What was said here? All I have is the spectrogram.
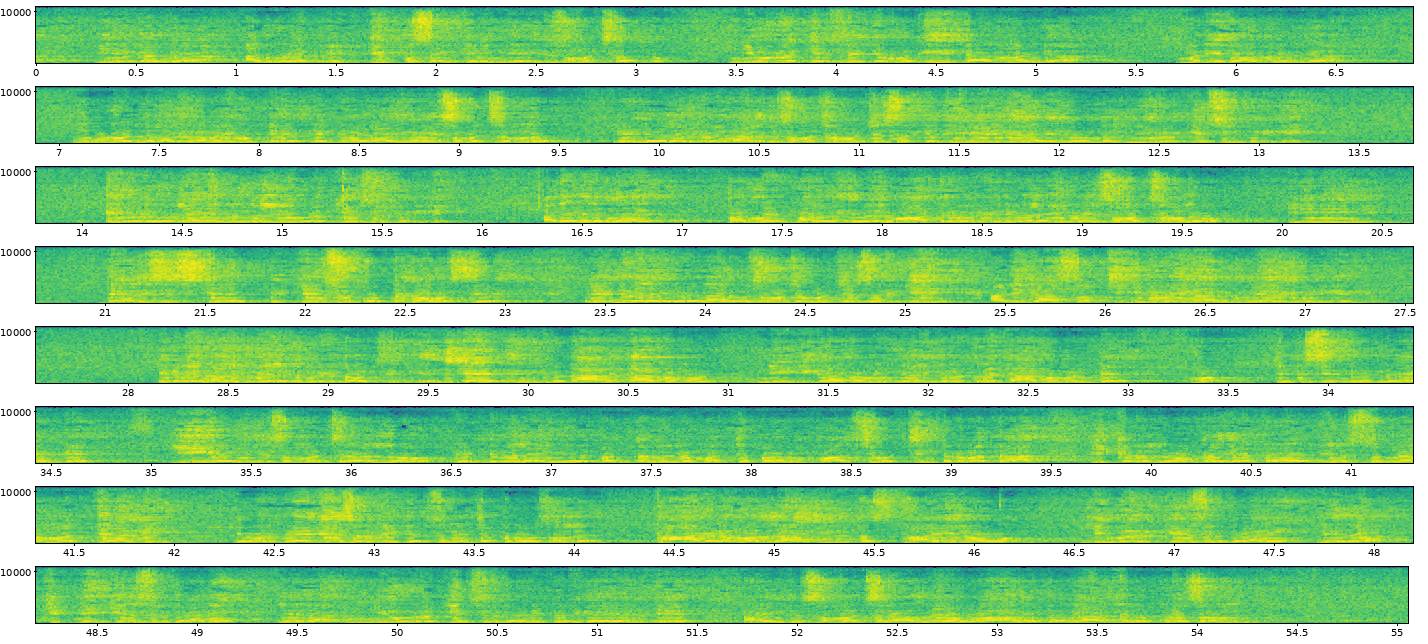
ఏకంగా అది కూడా రెట్టింపు సంఖ్య అయింది ఐదు సంవత్సరాల్లో. న్యూరో కేసులు అయితే మరీ దారుణంగా మరీ దారుణంగా మూడు వందల ఇరవై ఉంటే రెండు వేల ఇరవై సంవత్సరంలో రెండు వేల ఇరవై నాలుగు సంవత్సరం వచ్చేసరికి అది ఏడు వేల ఐదు వందల న్యూరో కేసులు పెరిగాయి. ఏడు వేల ఐదు వందల న్యూరో కేసులు పెరిగాయి. అదేవిధంగా పన్నెండు పదిహేను వేలు మాత్రమే రెండు వేల ఇరవై సంవత్సరంలో ఈ డయాలిసిస్ కే- కేసులు కొత్తగా వస్తే రెండు వేల ఇరవై నాలుగు సంవత్సరం వచ్చేసరికి అది కాస్త వచ్చి ఇరవై నాలుగు వేలకు పెరిగింది. ఇరవై నాలుగు వేలకు పెరుగుతా వచ్చింది. ఎందుకంటే దీనికి ప్రధాన కారణము నీటి కారణం ఇంకా ఇతరత్ర కారణం అంటే మ- తెలిసింది ఏంటంటే ఈ ఐదు సంవత్సరాల్లో రెండు వేల పంతొమ్మిదిలో మద్యపానం పాలసీ వచ్చిన తర్వాత ఇక్కడ లోకల్గా తయారు చేస్తున్న మద్యాన్ని ఎవరు తయారు చేశారో మీకు తెలుసు నేను చెప్పనవసరం లేదు. తాగడం వల్ల ఇంత స్థాయిలో లివర్ కేసులు కానీ లేదా కిడ్నీ కేసులు కానీ లేదా న్యూరో కేసులు కానీ పెరిగాయి అంటే ఐదు సంవత్సరాల్లో వాళ్ళ ధనార్జన కోసం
